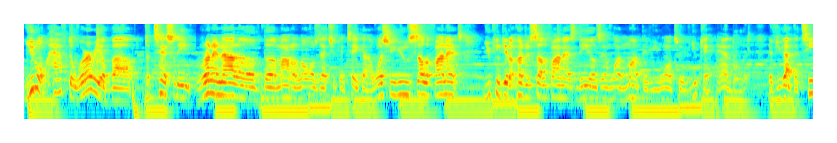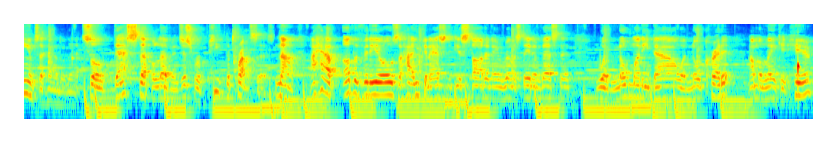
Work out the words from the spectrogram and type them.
you don't have to worry about potentially running out of the amount of loans that you can take out. Once you use seller finance, you can get 100 seller finance deals in one month if you want to, if you can handle it, if you got the team to handle that. So that's step 11, just repeat the process. Now, I have other videos of how you can actually get started in real estate investing with no money down, with no credit. I'm gonna link it here.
